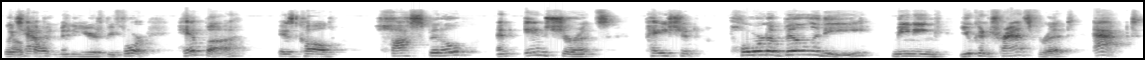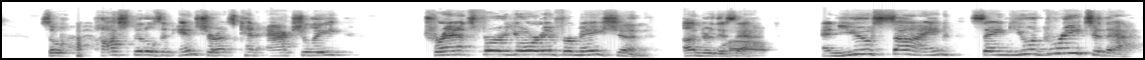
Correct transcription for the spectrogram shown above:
which okay. happened many years before. Hipaa is called hospital and insurance patient portability meaning you can transfer it act. So hospitals and insurance can actually transfer your information under this wow. act. And you sign saying you agree to that.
